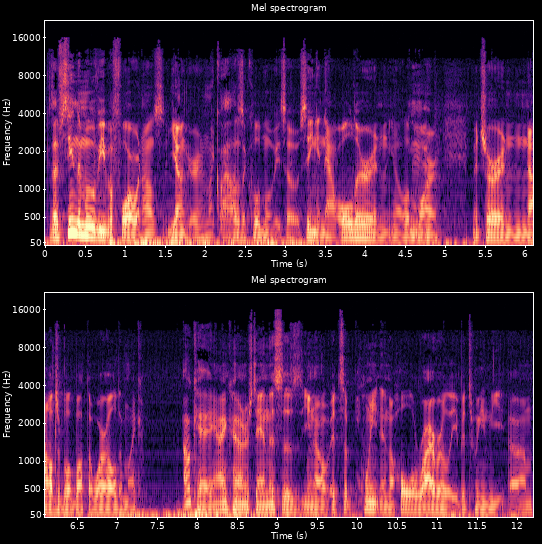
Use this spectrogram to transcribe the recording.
because I've seen the movie before when I was younger, and I'm like, wow, that was a cool movie. So seeing it now older and you know a little Yeah. more mature and knowledgeable about the world, I'm like, okay, I can understand. This is you know it's a point in a whole rivalry between the um,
